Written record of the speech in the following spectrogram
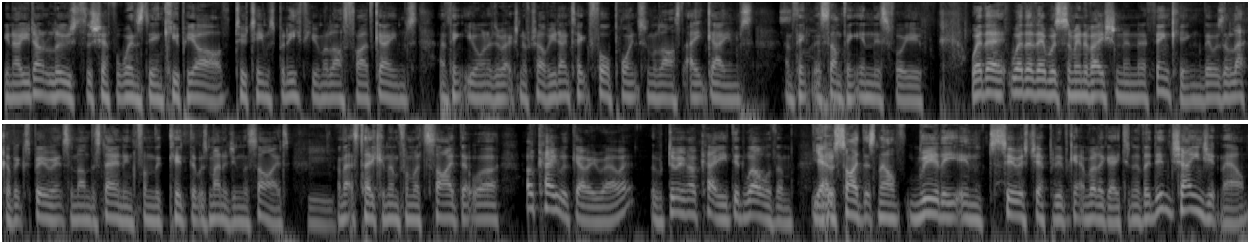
You know, you don't lose to Sheffield Wednesday and QPR, two teams beneath you in the last five games, and think you're on a direction of travel. You don't take four points from the last eight games and think there's something in this for you. Whether whether there was some innovation in their thinking, there was a lack of experience and understanding from the kid that was managing the side, mm. and that's taken them from a side that were okay with Gary Rowett, they were doing okay. He did well with them. Yeah. To a side that's now really in serious jeopardy of getting relegated. And if they didn't change it now,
